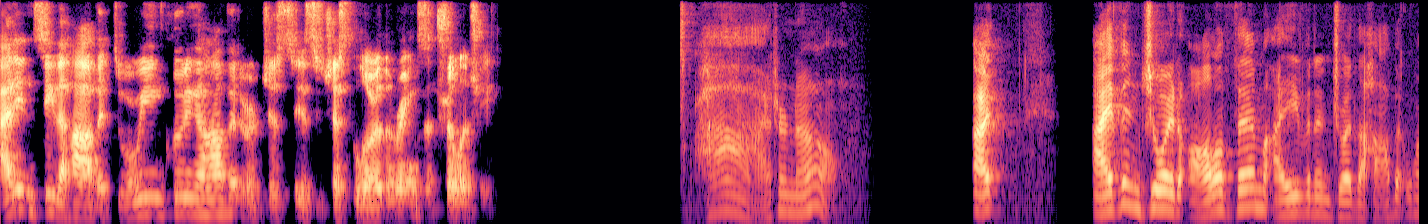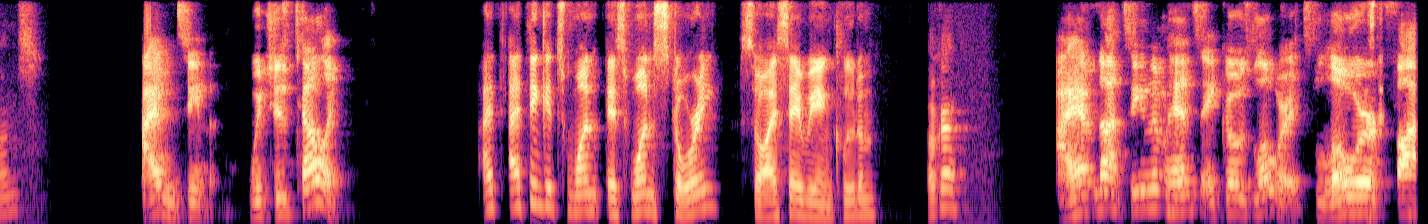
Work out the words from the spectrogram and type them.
i didn't see the hobbit. Were we including a hobbit or just is it just lord of the rings a trilogy? Ah i don't know. I i've enjoyed all of them. I even enjoyed the hobbit ones. I haven't seen them which is telling. I, I think it's one it's one story, so I say we include them. Okay. I have not seen them, hence it goes lower. It's lower five.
